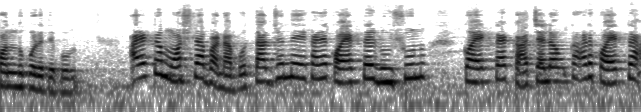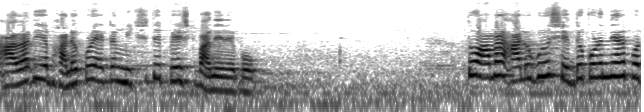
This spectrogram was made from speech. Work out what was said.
বন্ধ করে দেব। আর একটা মশলা বানাবো। তার জন্য এখানে কয়েকটা রসুন, কয়েকটা কাঁচা লঙ্কা আর কয়েকটা আদা দিয়ে ভালো করে একটা মিক্সিতে পেস্ট বানিয়ে নেব। তো আমার আলুগুলো সেদ্ধ করে নেওয়ার পর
